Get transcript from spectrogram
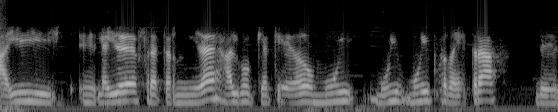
Ahí eh, la idea de fraternidad es algo que ha quedado muy, muy, muy por detrás de,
